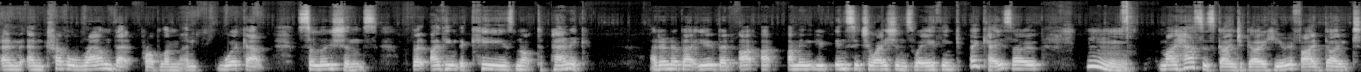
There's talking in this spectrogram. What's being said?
and, and travel around that problem and work out solutions but I think the key is not to panic. I don't know about you, but I, I, I mean, you, in situations where you think, okay, so, hmm, my house is going to go here if I don't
